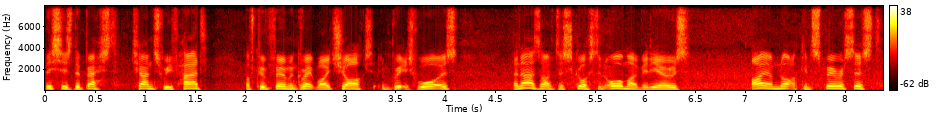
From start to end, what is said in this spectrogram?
this is the best chance we've had of confirming great white sharks in British waters? And as I've discussed in all my videos, I am not a conspiracist.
